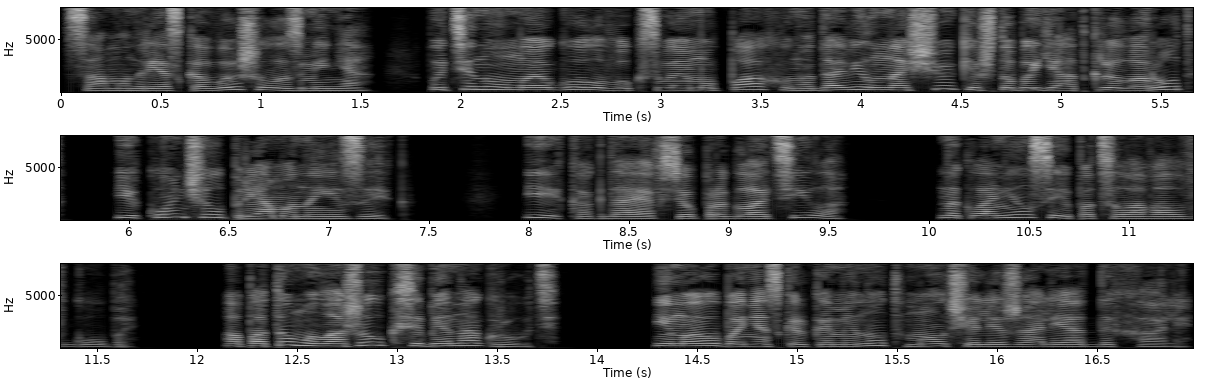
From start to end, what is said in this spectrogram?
Сам он резко вышел из меня, потянул мою голову к своему паху, надавил на щеки, чтобы я открыла рот, и кончил прямо на язык. И, когда я все проглотила, наклонился и поцеловал в губы. А потом уложил к себе на грудь. И мы оба несколько минут молча лежали и отдыхали.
